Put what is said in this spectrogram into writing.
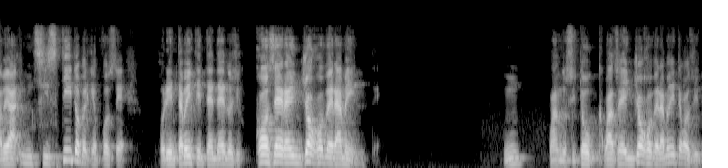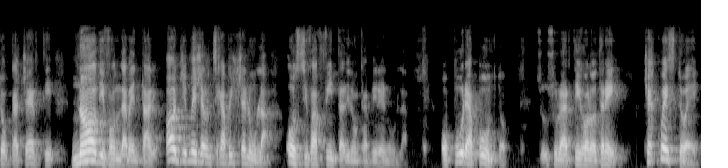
aveva insistito perché fosse orientamento intendendosi cosa era in gioco veramente. Mm? Quando si tocca, quando è in gioco veramente, quando si tocca certi nodi fondamentali. Oggi invece non si capisce nulla o si fa finta di non capire nulla. Oppure appunto su, sull'articolo 3. Cioè questo è,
